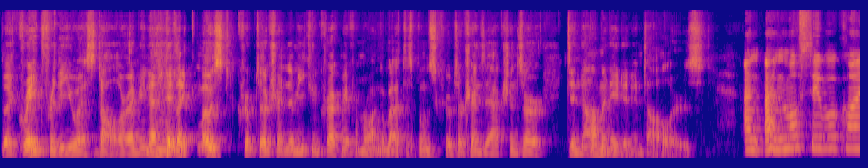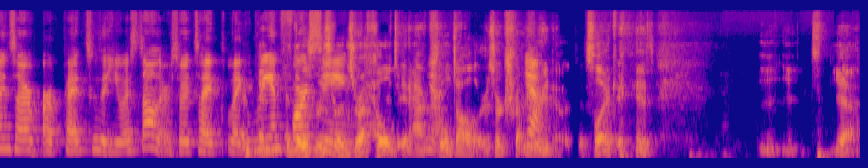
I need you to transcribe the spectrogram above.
like great for the US dollar. I mean, Mhm. like most crypto trans I mean, you can correct me if I'm wrong about this, but most crypto transactions are denominated in dollars. And and most stable coins are, are pegged to the U.S. dollar, so it's like like And, and- and those reserves are held in actual dollars or treasury Yeah. notes. It's like it's, yeah,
